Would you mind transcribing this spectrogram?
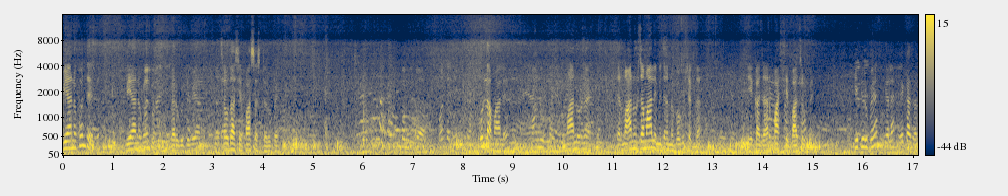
बियाणं कोणतं आहे बियाणं कोणतं? घरगुती बियाणं. चौदाशे पासष्ट रुपये. कुठला माल आहे? मानूर नाही तर मानूरचा माल आहे मित्रांनो बघू शकता. एक हजार पाचशे पाच रुपये. किती रुपये गेला? एक हजार.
